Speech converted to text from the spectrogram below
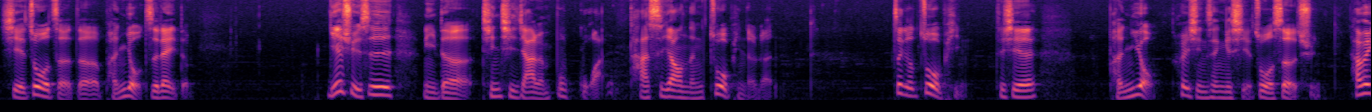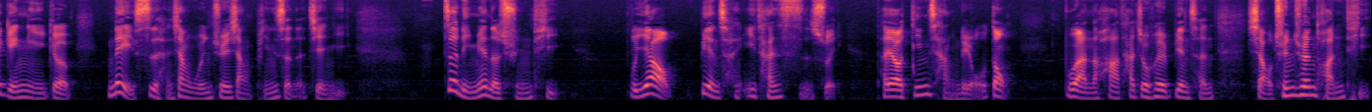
写作者的朋友之类的，也许是你的亲戚家人，不管他是要能作品的人，这个作品这些朋友会形成一个写作社群，他会给你一个。类似很像文学奖评审的建议，这里面的群体不要变成一滩死水，它要经常流动，不然的话，它就会变成小圈圈团体，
